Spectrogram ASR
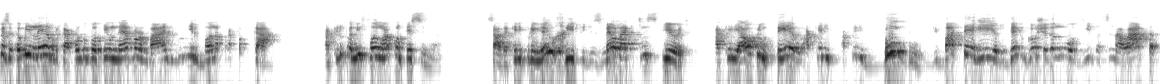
Exemplo, eu me lembro, cara, quando eu botei o Nevermind do Nirvana para tocar. Aquilo para mim foi um acontecimento. Sabe? Aquele primeiro riff de Smell Like Teen Spirit, aquele álbum inteiro, aquele, aquele bumbo de bateria do David Grohl chegando no ouvido, assim, na lata.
